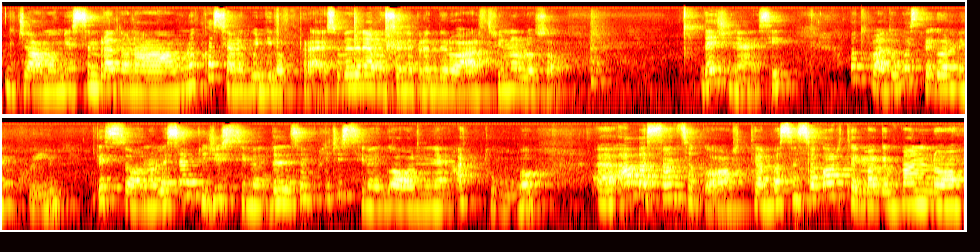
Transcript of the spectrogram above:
diciamo mi è sembrata un'occasione un quindi l'ho preso. Vedremo se ne prenderò altri non lo so. Dai cinesi ho trovato queste gonne qui che sono semplicissime, delle semplicissime gonne a tubo eh, abbastanza corte abbastanza corte ma che vanno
